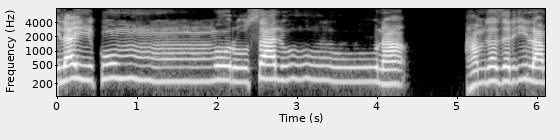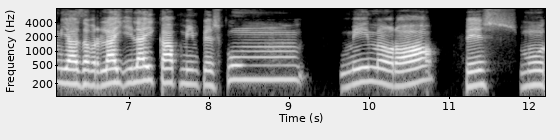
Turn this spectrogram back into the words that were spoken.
ইলাইকুম মুরসালুনা। হামজা জের ইলাম লাই ইলাই কাপ মিম মিম র পেশ মুর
